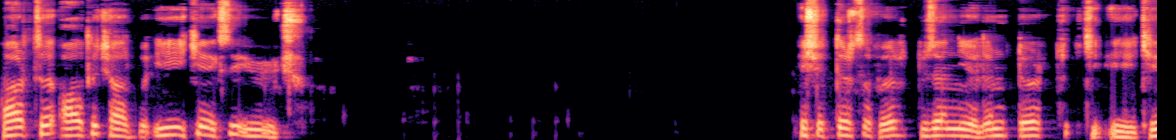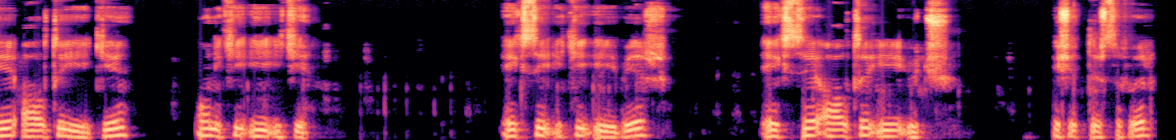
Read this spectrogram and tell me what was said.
artı 6 çarpı I2 eksi I3 eşittir 0. Düzenleyelim. 4 I2 6 I2 12 I2 eksi 2 I1 eksi 6 I3 eşittir 0.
